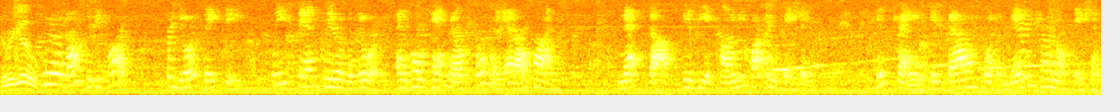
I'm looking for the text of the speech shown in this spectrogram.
Here we go. We're about to depart. For your safety, please stand clear of the doors and hold handrails firmly at all times. Next stop is the economy parking station. This train is bound for the main terminal station.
